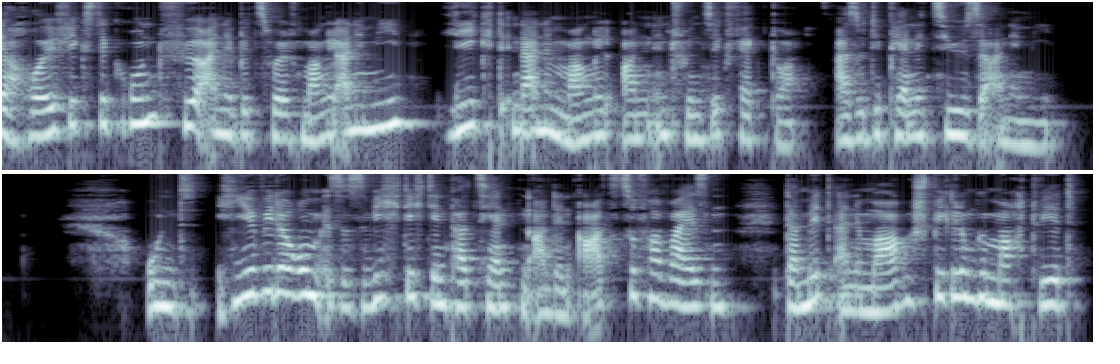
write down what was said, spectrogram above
der häufigste Grund für eine B12-Mangelanämie liegt in einem Mangel an Intrinsic Factor, also die perniziöse Anämie. Und hier wiederum ist es wichtig, den Patienten an den Arzt zu verweisen, damit eine Magenspiegelung gemacht wird,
